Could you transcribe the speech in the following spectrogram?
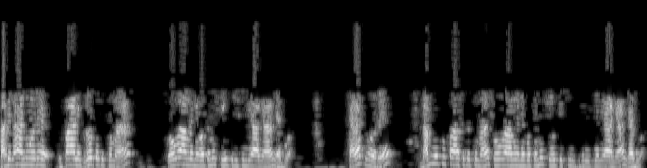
සාධනානුවර උපාලි ගෘහපතිතුමා සෝවාන් වෙනකොටම සිව් පිළිසිඳියා ඥාන ලැබුවා. සරත් නුවර ධම්මික උපාසකතුමා සෝවාන් වෙනකොටම සෝතිසි විඥාඥා ලැබුවා.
